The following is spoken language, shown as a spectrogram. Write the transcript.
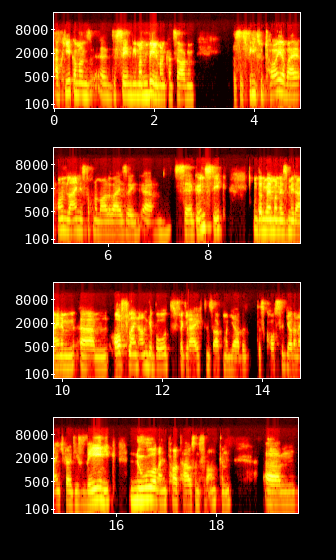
auch hier kann man äh, das sehen, wie man will. Man kann sagen, das ist viel zu teuer, weil online ist doch normalerweise ähm, sehr günstig. Und dann, wenn man es mit einem ähm, Offline-Angebot vergleicht, dann sagt man, ja, aber das kostet ja dann eigentlich relativ wenig, nur ein paar tausend Franken. Ähm,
